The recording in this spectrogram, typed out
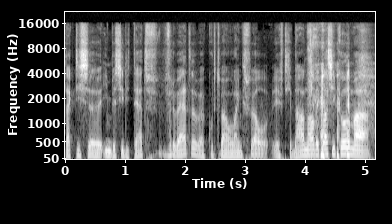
tactische imbeciliteit verwijten. Wat Courtois onlangs wel heeft gedaan na de Classico. maar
